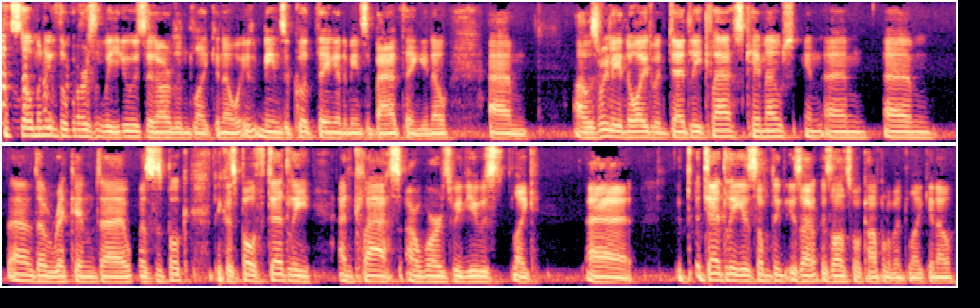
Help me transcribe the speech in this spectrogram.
Um, so many of the words that we use in Ireland, like you know, it means a good thing and it means a bad thing. You know, um, I was really annoyed when Deadly Class came out in um, um, uh, the Rick and uh, was his book because both Deadly and Class are words we've used like. Uh, deadly is something is a, is also a compliment, like you know,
